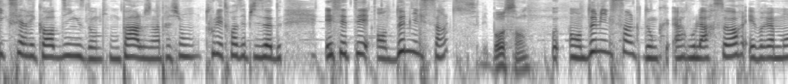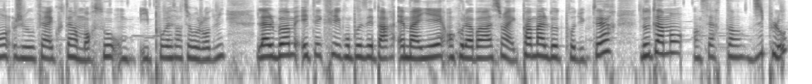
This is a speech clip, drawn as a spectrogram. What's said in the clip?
XL Recordings dont on parle, j'ai l'impression, tous les trois épisodes. Et c'était en 2005. C'est les boss, hein. En 2005, donc, Aroular sort. Et vraiment, je vais vous faire écouter un morceau. on- il pourrait sortir aujourd'hui. L'album est écrit et composé par MIA en collaboration avec pas mal d'autres producteurs, notamment un certain Diplo,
